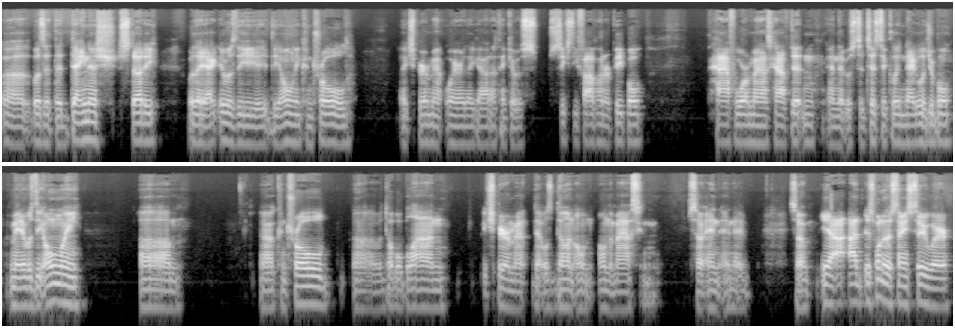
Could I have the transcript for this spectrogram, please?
uh, was it the Danish study where they it was the the only controlled experiment where they got I think it was 6,500 people. Half wore a mask, half didn't, and it was statistically negligible. I mean, it was the only um, uh, controlled uh, double blind experiment that was done on on the mask and so and and it, so yeah I, it's one of those things too where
